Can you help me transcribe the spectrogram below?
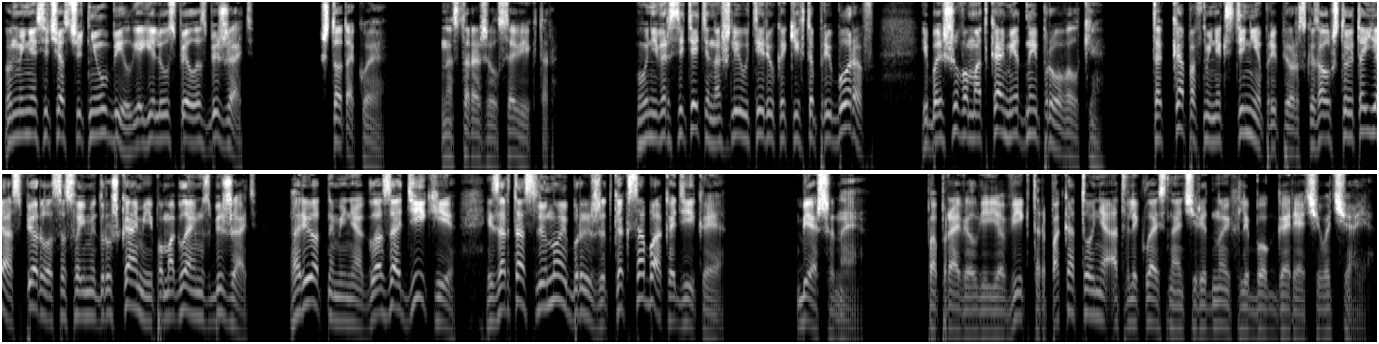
Он меня сейчас чуть не убил, я еле успела сбежать». «Что такое?» — насторожился Виктор. В университете нашли утерю каких-то приборов и большого мотка медной проволоки. Так Капов меня к стене припер, сказал, что это я сперла со своими дружками и помогла им сбежать. Орет на меня, глаза дикие, изо рта слюной брызжет, как собака дикая. Бешеная. Поправил ее Виктор, пока Тоня отвлеклась на очередной хлебок горячего чая.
